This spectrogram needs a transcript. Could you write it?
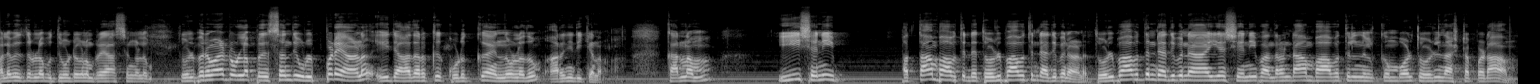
പല വിധത്തിലുള്ള ബുദ്ധിമുട്ടുകളും പ്രയാസങ്ങളും തൊഴിൽപരമായിട്ടുള്ള പ്രതിസന്ധി ഉൾപ്പെടെയാണ് ഈ ജാതർക്ക് കൊടുക്കുക എന്നുള്ളതും അറിഞ്ഞിരിക്കണം. കാരണം ഈ ശനി പത്താം ഭാവത്തിന്റെ തൊഴിൽ ഭാവത്തിന്റെ അധിപനാണ്. തൊഴിൽ ഭാവത്തിന്റെ അധിപനായ ശനി പന്ത്രണ്ടാം ഭാവത്തിൽ നിൽക്കുമ്പോൾ തൊഴിൽ നഷ്ടപ്പെടാം.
